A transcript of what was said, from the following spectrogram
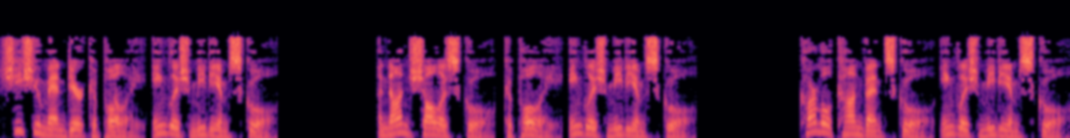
Shishu Mandir Khopoli English Medium School. Anand Shala School Khopoli English Medium School. Carmel Convent School English Medium School.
